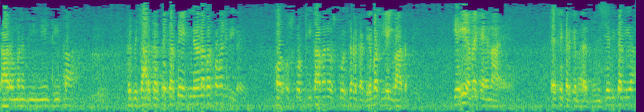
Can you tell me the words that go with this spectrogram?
चार मन भी दीनी ठीका। फिर विचार करते करते एक निर्णय पर पहुँच भी गए। और उसको ठीका मैंने उसको जड़ कर दिया। बस यही बात अब थी यही हमें कहना है। ऐसे करके भरत ने निश्चय भी कर लिया।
